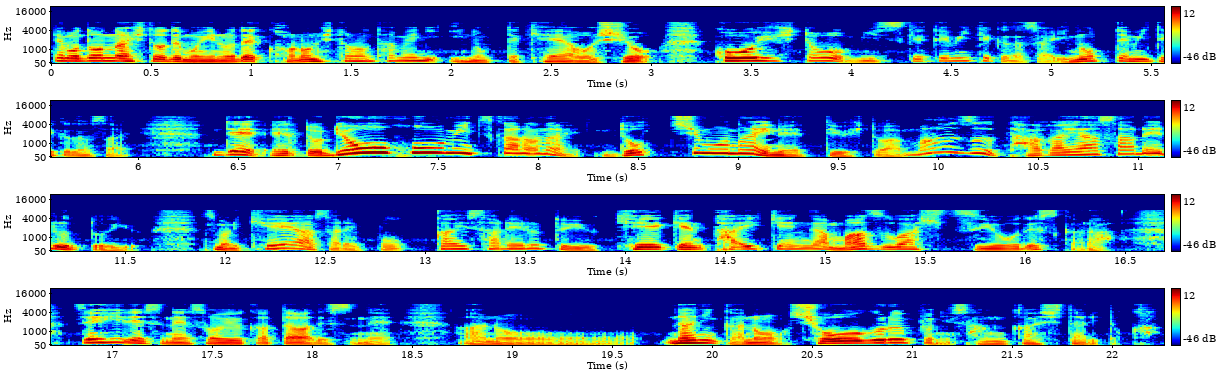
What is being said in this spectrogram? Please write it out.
でも、どんな人でもいいので、この人のために祈ってケアをしよう。こういう人を見つけてみてください。祈ってみてください。で、えっと、両方見つからない。どっちもないねっていう人は、まず耕されるという、つまりケアされ、牧会されるという経験、体験がまずは必要ですから、ぜひですね、そういう方はですね、あの、何かの小グループに参加したりとか、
